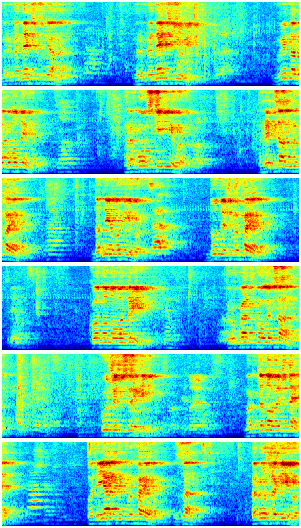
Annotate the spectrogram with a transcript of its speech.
Вербенець Уляна, Вербенець Юрій, Винар Володимир, Грабовський Ігор, Грицан Михайло, Данило Ігор, Дудиш Михайло, Кононов Андрій, Крупенко Олександр, Кужин Сергій, Мартинович Неля, Оліярник Михайло. За. Перожак Ігор.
